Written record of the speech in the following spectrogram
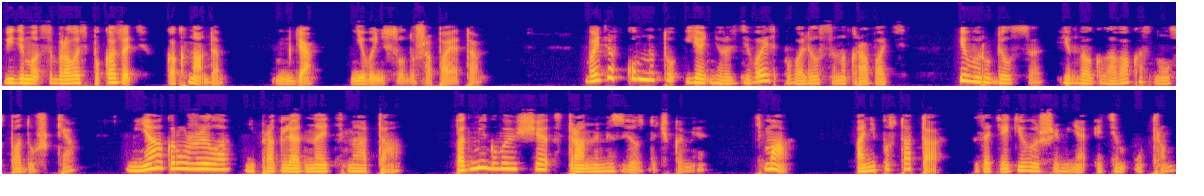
Видимо, собралась показать, как надо. Я не вынесла душа поэта. Войдя в комнату, я, не раздеваясь, повалился на кровать и вырубился, едва голова коснулась подушки. Меня окружила непроглядная тьмата, подмигивающая странными звездочками. Тьма, а не пустота, затягивающая меня этим утром.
